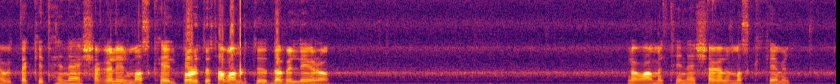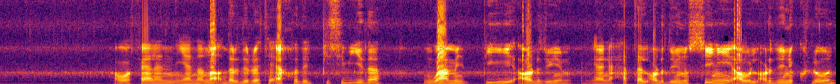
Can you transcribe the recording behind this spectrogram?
لو اتكيت هنا هيشغل ال mask. هي ال board طبعا double layer لو عملت هنا هيشغل الـ mask كامل. هو فعلا يعني أنا أقدر دلوقتي آخد ال PCB ده وأعمل بيه اردوينو يعني حتى الاردوينو الصيني أو الاردوينو clone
